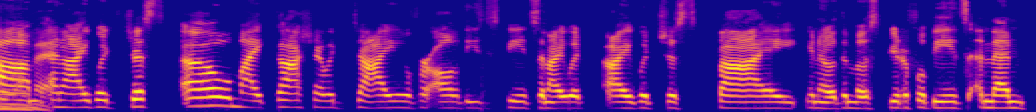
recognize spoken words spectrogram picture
Um, and I would just, oh my gosh, I would die over all these beads and I would, I would just buy, you know, the most beautiful beads and then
